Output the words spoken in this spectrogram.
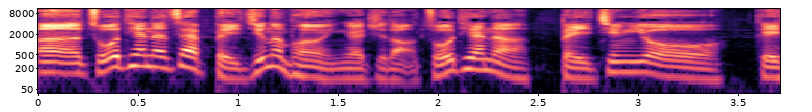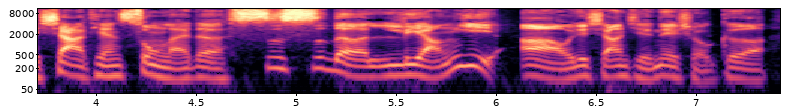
呃，昨天呢，在北京的朋友应该知道，昨天呢，北京又给夏天送来的丝丝的凉意啊，我就想起那首歌，《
